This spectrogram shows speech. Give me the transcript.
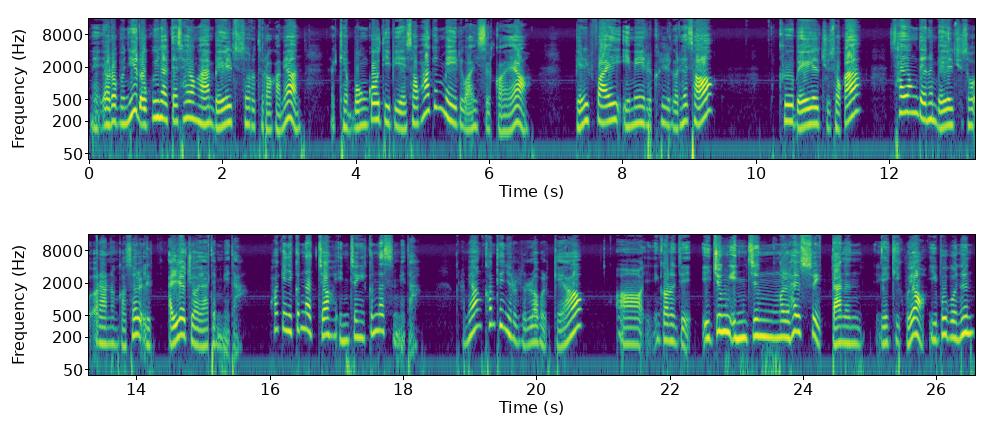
네, 여러분이 로그인할 때 사용한 메일 주소로 들어가면 이렇게 몽고DB에서 확인 메일이 와 있을 거예요. Verify 이메일을 클릭을 해서 그 메일 주소가 사용되는 메일 주소라는 것을 알려주어야 됩니다. 확인이 끝났죠? 인증이 끝났습니다. 그러면 컨티뉴를 눌러 볼게요. 어, 이거는 이제 이중 인증을 할 수 있다는 얘기고요. 이 부분은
